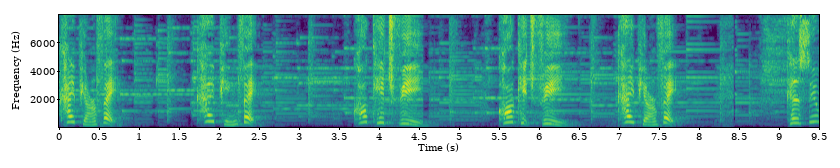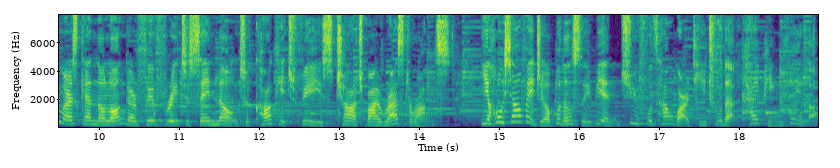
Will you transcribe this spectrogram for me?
开瓶费，开瓶费，corkage fee，corkage Fee），Corkage Fee，开瓶费。Consumers can no longer feel free to say no to corkage fees charged by restaurants. 以后消费者不能随便拒付餐馆提出的开瓶费了。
